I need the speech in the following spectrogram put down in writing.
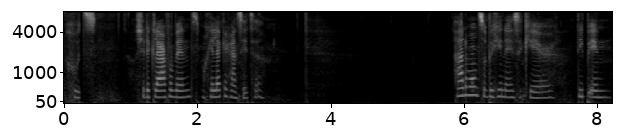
Goed, als je er klaar voor bent, mag je lekker gaan zitten. Adem om te beginnen eens een keer diep in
